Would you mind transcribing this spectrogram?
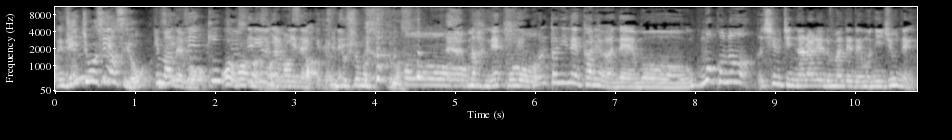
こ。緊張しますよ。今でも。全然緊張してるようには見えないけどね。緊張してます、てます。まあねもう。本当にね彼はねもうもうこの真打ちになられるまででもう20年。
